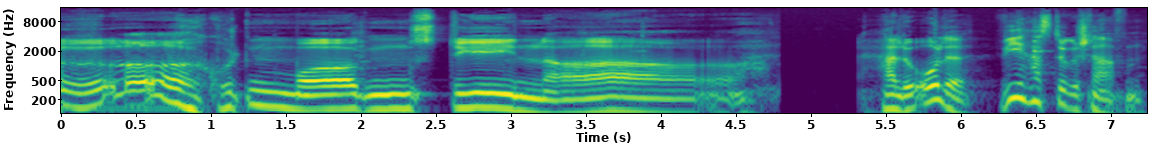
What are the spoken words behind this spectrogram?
Oh, guten Morgen, Stina. Hallo Ole, wie hast du geschlafen?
